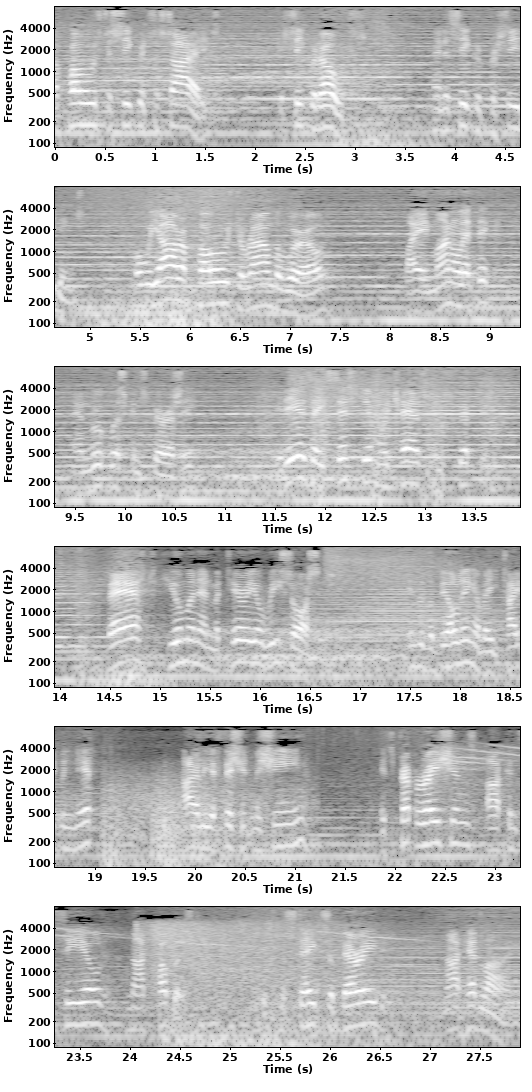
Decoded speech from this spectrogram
opposed to secret societies, to secret oaths, and to secret proceedings. For we are opposed around the world by a monolithic and ruthless conspiracy. It is a system which has conscripted vast human and material resources into the building of a tightly knit, highly efficient machine. Its preparations are concealed, not published. Its mistakes are buried, not headlined.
